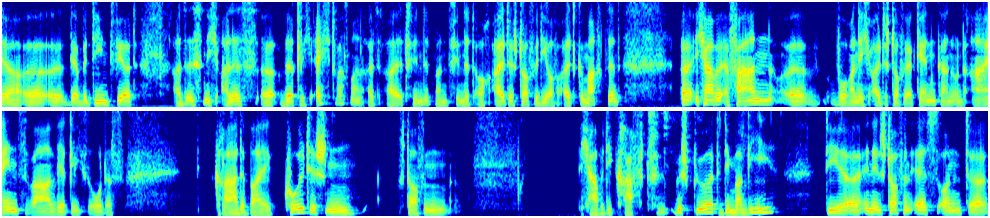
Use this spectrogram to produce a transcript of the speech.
der, äh, der bedient wird. Also ist nicht alles äh, wirklich echt, was man als alt findet. Man findet auch alte Stoffe, die auf alt gemacht sind. Äh, ich habe erfahren, äh, woran ich alte Stoffe erkennen kann. Und eins war wirklich so, dass gerade bei kultischen Stoffen, ich habe die Kraft gespürt, die Magie, die äh, in den Stoffen ist und äh,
